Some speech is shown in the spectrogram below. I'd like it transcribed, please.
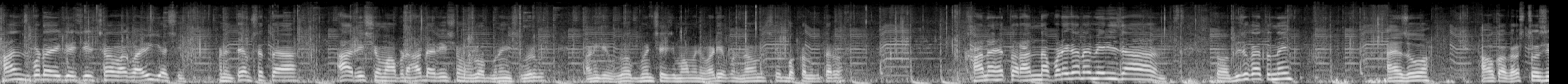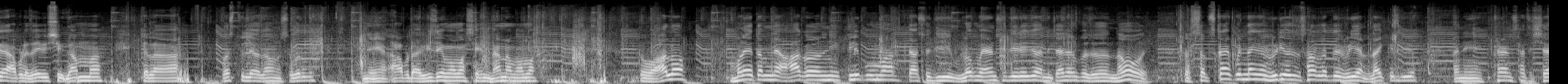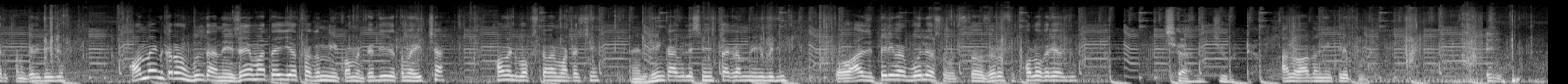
સાંજ પડવા ગઈ છે, છ વાગવા આવી ગયા છે. અને તેમ છતાં આ રેશિયોમાં આપણે આડા રેશિયોમાં વ્લોગ છીએ બરાબર? કારણ કે વ્લોગ બનશે જે, મામાની વાડીએ પણ જવાનું છે, બકલ ઉતારવા. ખાના હે તો રાંધના પડેગા ને, મેરી જાન? તો બીજું કાંઈ તો નહીં. હા જુઓ, આવો કાંક રસ્તો છે, આપણે જઈએ છીએ ગામમાં. પેલા વસ્તુ લેવા જવાનું છે, બરાબર? ને આપણા વિજય મામા છે, નાના મામા. તો હાલો મળે તમને આગળની ક્લિપમાં ત્યાં સુધી વ્લોગમાં એન્ડ સુધી રહેજો અને ચેનલ પર નવો હોય તો સબસ્ક્રાઈબ કરી નાખજો વીડિયો સારો લાગે વિડીયોને લાઈક કરી દેજો અને ફ્રેન્ડ સાથે શેર પણ કરી દેજો. કોમેન્ટ કરવાનું ભૂલતા નહીં. જય માતાજી અથવા ગમે કોમેન્ટ કરી દેજો તમારી ઈચ્છા. કોમેન્ટ બોક્સ તમારા માટે છે. અને લિંક આવેલી છે ઇન્સ્ટાગ્રામની બધી. તો આજે પહેલી વાર બોલ્યો છો તો જરૂરથી ફોલો કરી આવજો. હાલો આગળની ક્લિપમાં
